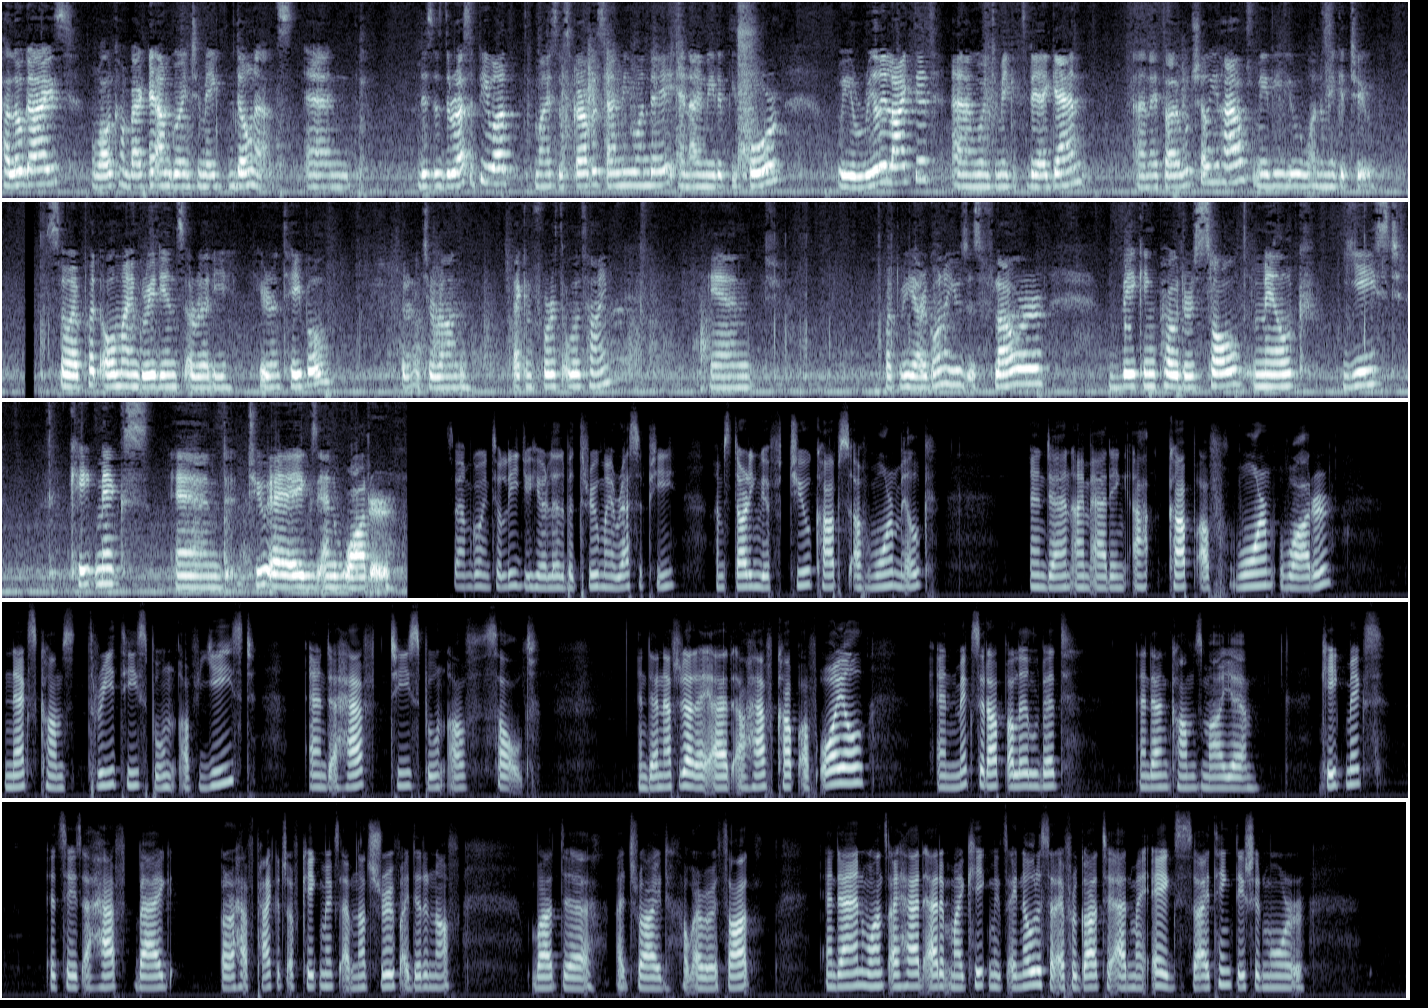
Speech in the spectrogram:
Hello guys, welcome back. I'm going to make donuts and this is the recipe what my subscribers sent me one day and I made it before. We really liked it and I'm going to make it today again and I thought I would show you how. Maybe you want to make it too. So I put all my ingredients already here on the table. So I don't need to run back and forth all the time. And what we are gonna use is flour, baking powder, salt, milk, yeast, cake mix, and two eggs and water. So I'm going to lead you here a little bit through my recipe. I'm starting with two cups of warm milk and then I'm adding a cup of warm water. Next comes 3 teaspoons of yeast and a half teaspoon of salt. And then after that I add a half cup of oil and mix it up a little bit. And then comes my um, cake mix. It says a half bag or a half package of cake mix. I'm not sure if I did enough, but uh, I tried however I thought. And then once I had added my cake mix, I noticed that I forgot to add my eggs. So I think they should more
